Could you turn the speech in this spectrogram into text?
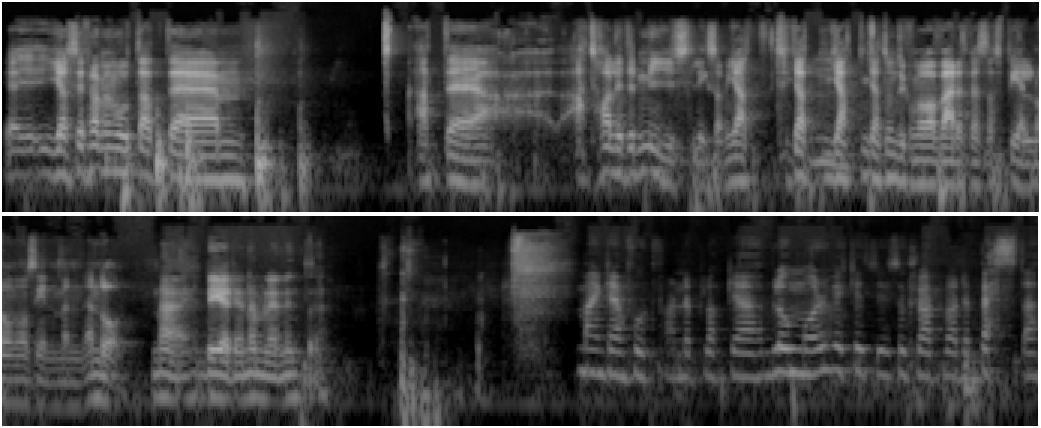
jag, jag ser fram emot att, ehm, att, eh, att ha lite mys liksom. Jag, jag, jag, jag tror inte det kommer vara världens bästa spel någonsin, men ändå. Nej, det är det nämligen inte. Man kan fortfarande plocka blommor, vilket ju såklart var det bästa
